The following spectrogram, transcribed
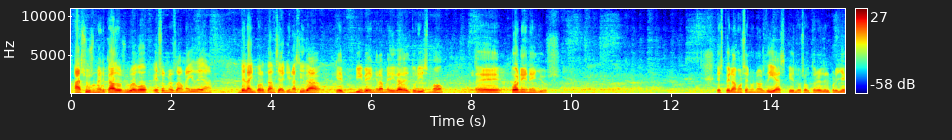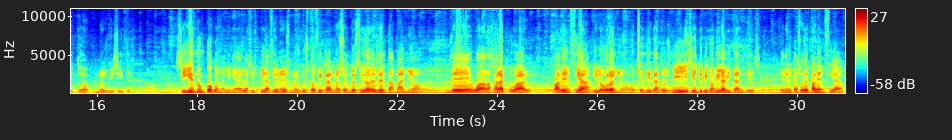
a sus mercados. Luego, eso nos da una idea de la importancia que una ciudad que vive en gran medida del turismo eh, pone en ellos. Esperamos en unos días que los autores del proyecto nos visiten. Siguiendo un poco en la línea de las inspiraciones, nos gustó fijarnos en dos ciudades del tamaño de Guadalajara actual, Palencia y Logroño, ochenta y tantos mil y ciento y pico mil habitantes. En el caso de Palencia,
